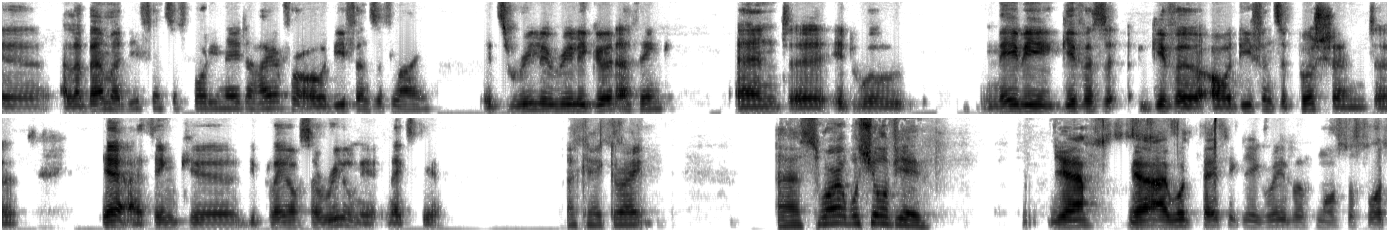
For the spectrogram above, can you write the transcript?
uh, Alabama defensive coordinator hire for our defensive line. It's really really good, I think, and uh, it will maybe give us give uh, our defense a push and uh, yeah, I think uh, the playoffs are real ne- next year. Okay, great. Uh, Swarat, what's your view? Yeah, yeah, I would basically agree with most of what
